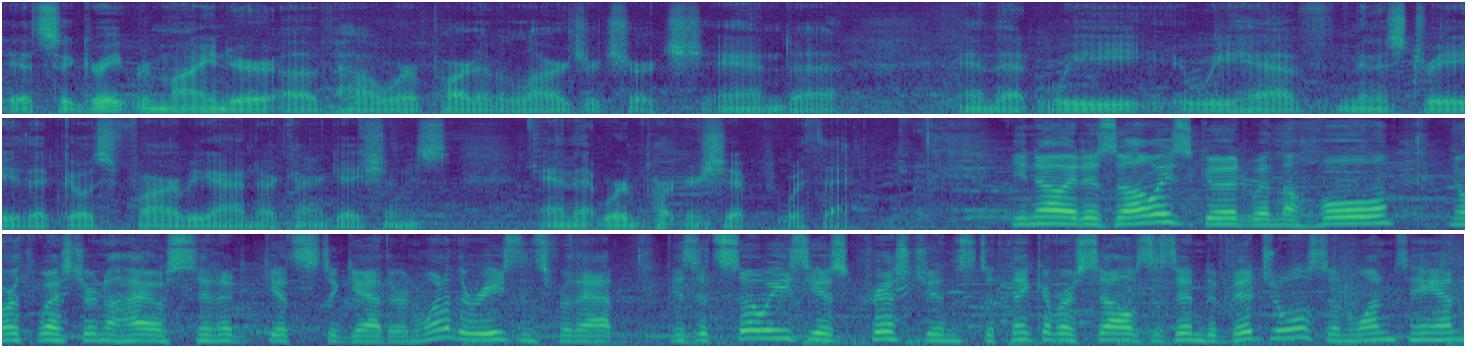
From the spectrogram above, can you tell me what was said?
it's a great reminder of how we're a part of a larger church and uh, and that we we have ministry that goes far beyond our congregations and that we're in partnership with that. You know, it is always good when the whole Northwestern Ohio Synod gets together. And one of the reasons for that is it's so easy as Christians to think of ourselves as individuals on one hand,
